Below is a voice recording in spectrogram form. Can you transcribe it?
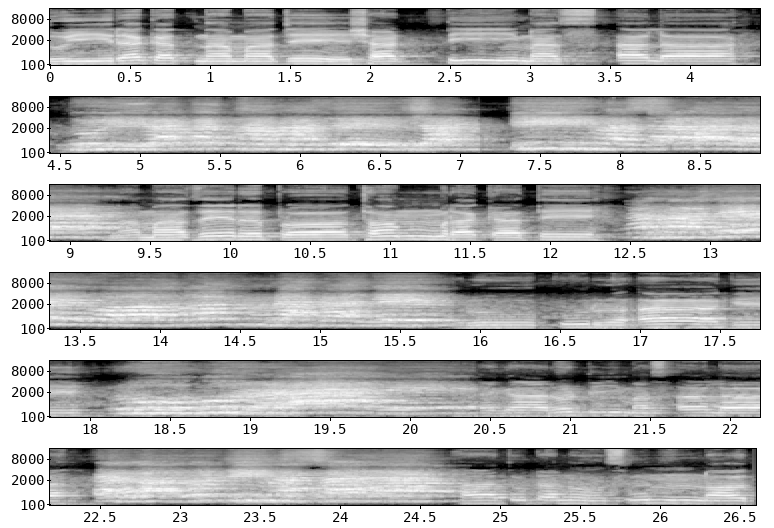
দুই রাকাত নামাজে ষাটটি মাস আলা নামাজের প্রথম রাকাতে। রুকুর আগে। এগারোটি মাস আলা হাত উঠানো সুন্নত।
